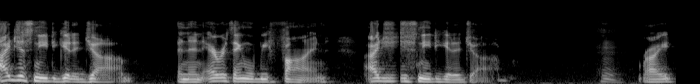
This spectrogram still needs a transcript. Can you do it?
I just need to get a job and then everything will be fine. I just need to get a job. Hmm. Right.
